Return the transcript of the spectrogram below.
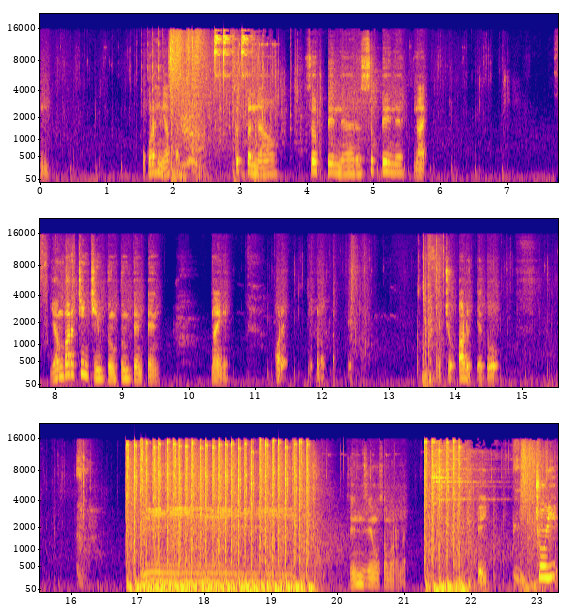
うん。ここら辺にあったっけスピナル、スピネル、スピネ、ない。ヤンバラチンチンプンプンペンペン。ないね。あれ？どこだったっけ？一応あるけど、えー、全然収まらない。えい。ちょい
